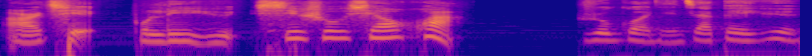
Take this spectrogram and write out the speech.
而且不利于吸收消化。如果您在备孕、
